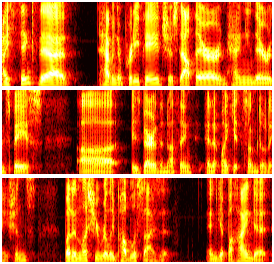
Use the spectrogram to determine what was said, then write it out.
I think that having a pretty page just out there and hanging there in space uh, is better than nothing, and it might get some donations. But unless you really publicize it and get behind it,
